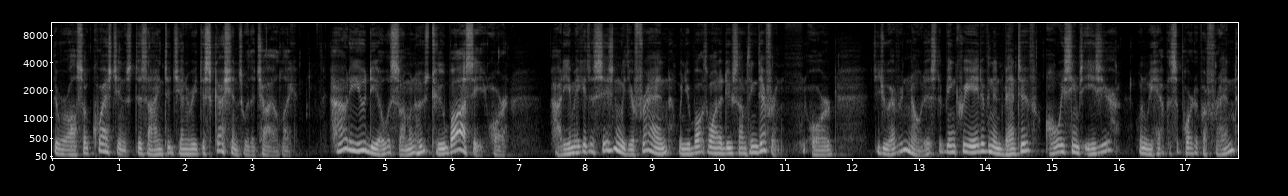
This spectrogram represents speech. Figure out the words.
There were also questions designed to generate discussions with a child, like, How do you deal with someone who's too bossy? Or, How do you make a decision with your friend when you both want to do something different? Or, Did you ever notice that being creative and inventive always seems easier when we have the support of a friend?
